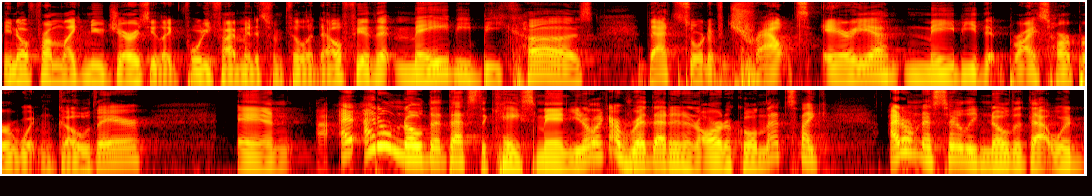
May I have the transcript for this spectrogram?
you know from like New Jersey like 45 minutes from Philadelphia that maybe because that's sort of Trout's area maybe that Bryce Harper wouldn't go there. And I, I don't know that that's the case man. You know like I read that in an article and that's like I don't necessarily know that that would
